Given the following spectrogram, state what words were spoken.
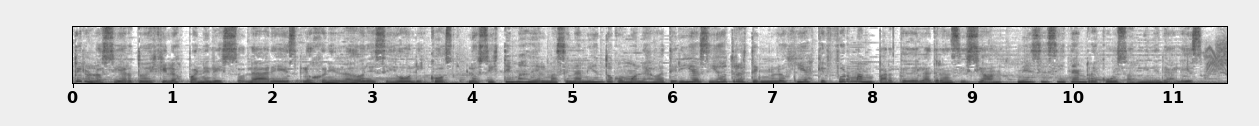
Pero lo cierto es que los paneles solares, los generadores eólicos, los sistemas de almacenamiento como las baterías y otras tecnologías que forman parte de la transición necesitan recursos minerales.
